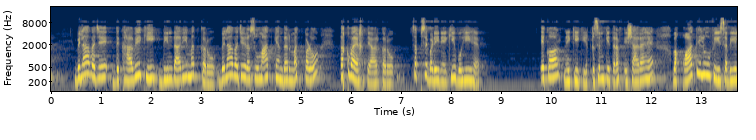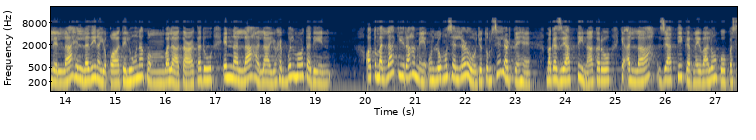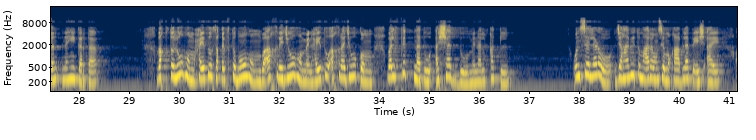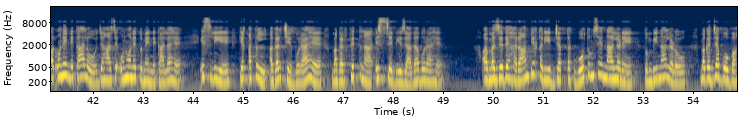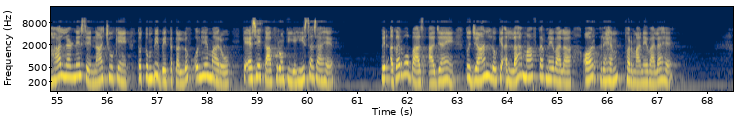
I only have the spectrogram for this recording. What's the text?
بلا وجہ دکھاوے کی دینداری مت کرو، بلا وجہ رسومات کے اندر مت پڑو، تقوی اختیار کرو۔ سب سے بڑی نیکی وہی ہے۔ ایک اور نیکی کی قسم کی طرف اشارہ ہے، وقاتلوا فی سبیل اللہ الذین یقاتلونکم ولا تعتدوا ان اللہ لا يحب المعتدین اور تم اللہ کی راہ میں ان لوگوں سے لڑو جو تم سے لڑتے ہیں، مگر زیادتی نہ کرو کہ اللہ زیادتی کرنے والوں کو پسند نہیں کرتا۔ وقتلوہم حیث ثقفتموہم واخرجوہم من حیث اخرجوکم والفتنة اشد من القتل۔ ان سے لڑو جہاں بھی تمہارا ان سے مقابلہ پیش آئے اور انہیں نکالو جہاں سے انہوں نے تمہیں نکالا ہے۔ اس لیے کہ قتل اگرچہ برا ہے، مگر فتنہ اس سے بھی زیادہ برا ہے۔ اور مسجد حرام کے قریب جب تک وہ تم سے نہ لڑیں، تم بھی نہ لڑو۔ مگر جب وہ وہاں لڑنے سے نہ چوکیں، تو تم بھی بے تکلف انہیں مارو کہ ایسے کافروں کی یہی سزا ہے۔ پھر اگر وہ باز آ جائیں، تو جان لو کہ اللہ معاف کرنے والا اور رحم فرمانے والا ہے۔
